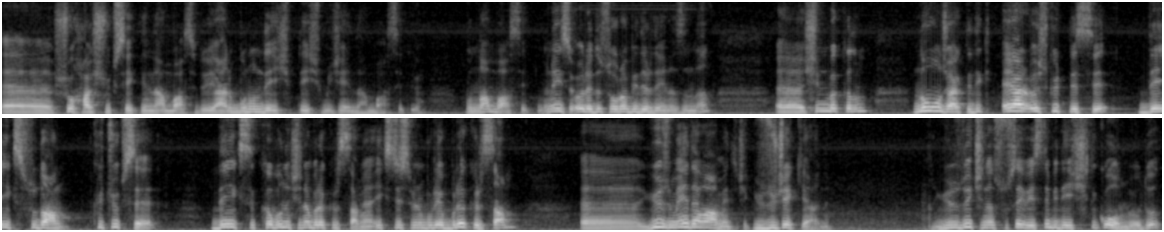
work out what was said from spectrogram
e, şu haş yüksekliğinden bahsediyor. Yani bunun değişip değişmeyeceğinden bahsediyor. Bundan bahsetmiyor. Neyse öyle de sorabilirdi en azından. E, şimdi bakalım ne olacak dedik. Eğer öz kütlesi dx sudan küçükse dx'i kabın içine bırakırsam yani x cismini buraya bırakırsam e, yüzmeye devam edecek. Yüzecek yani. Yüzdüğü içinde su seviyesinde bir değişiklik olmuyordu.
